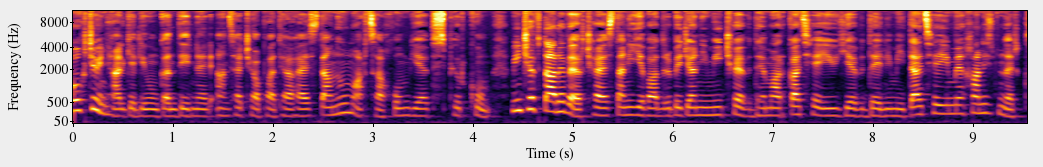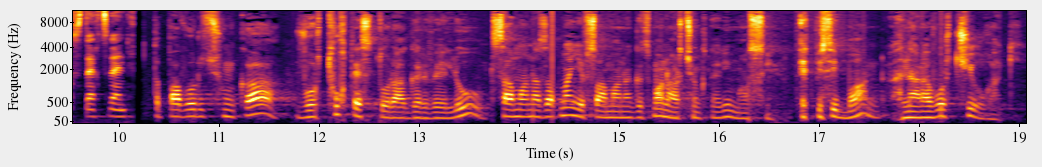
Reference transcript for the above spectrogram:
Ողջույն հարգելի ունկնդիրներ, անցաչափաթը Հայաստանում, Արցախում եւ Սփյուռքում։ Մինչեւ տարեվերջ Հայաստանի եւ Ադրբեջանի միջև դեմարկացիայի եւ դելիմիտացիայի մեխանիզմներ կստեղծվեն։ Տպավորություն կա, որ թուղթ է ստորագրվելու սահմանազատման եւ սահմանագծման արդյունքների մասին։ Այդպիսի բան հնարավոր չի ուղղակի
